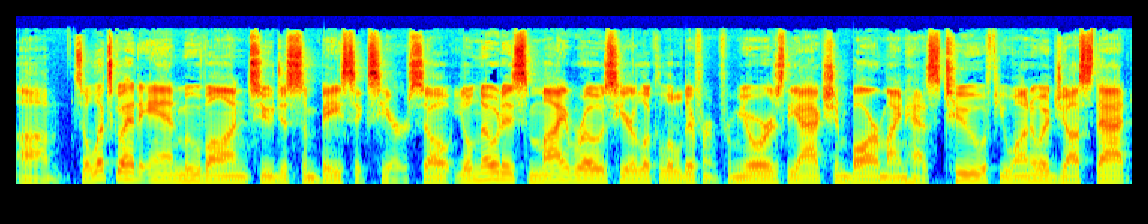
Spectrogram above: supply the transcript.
Um, so let's go ahead and move on to just some basics here. So you'll notice my rows here look a little different from yours. The action bar, mine has two. If you want to adjust that,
